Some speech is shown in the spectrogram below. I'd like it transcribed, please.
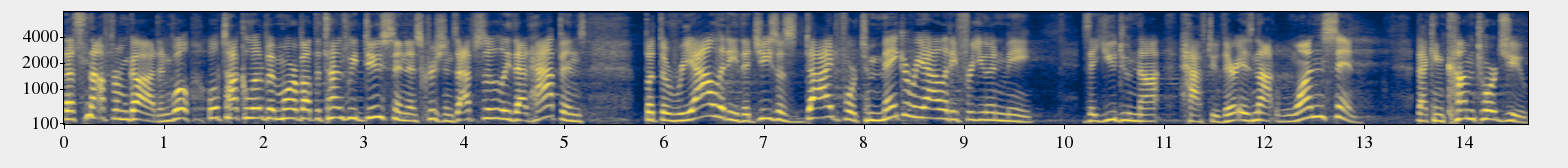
That's not from God. And we'll, we'll talk a little bit more about the times we do sin as Christians. Absolutely, that happens. But the reality that Jesus died for to make a reality for you and me is that you do not have to. There is not one sin that can come towards you,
